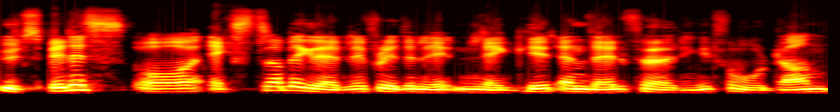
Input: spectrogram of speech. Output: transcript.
utspilles, og ekstra begredelig fordi det legger en del føringer for hvordan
